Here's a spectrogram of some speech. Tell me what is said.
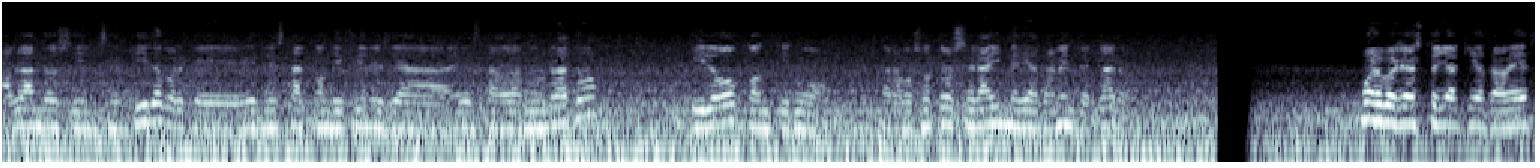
hablando sin sentido, porque en estas condiciones ya he estado hablando un rato, y luego continúo. Para vosotros será inmediatamente, claro. Bueno, pues ya estoy aquí otra vez.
